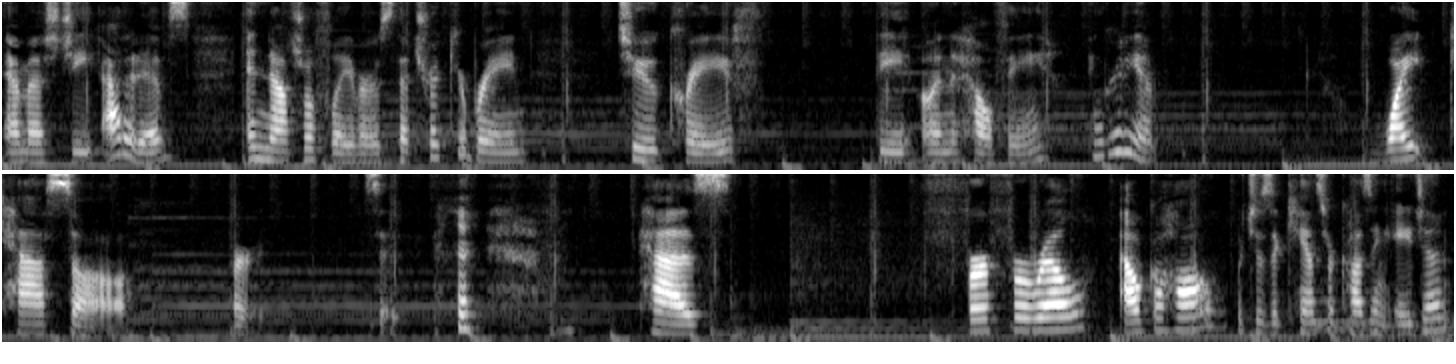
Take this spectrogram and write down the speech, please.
MSG additives and natural flavors that trick your brain to crave the unhealthy ingredient. White Castle, or so, has furfuryl alcohol, which is a cancer causing agent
